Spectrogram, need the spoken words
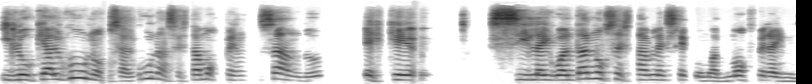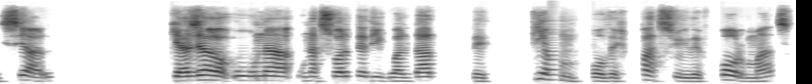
Y lo que algunos, algunas estamos pensando es que si la igualdad no se establece como atmósfera inicial, que haya una, una suerte de igualdad de tiempo, de espacio y de formas,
